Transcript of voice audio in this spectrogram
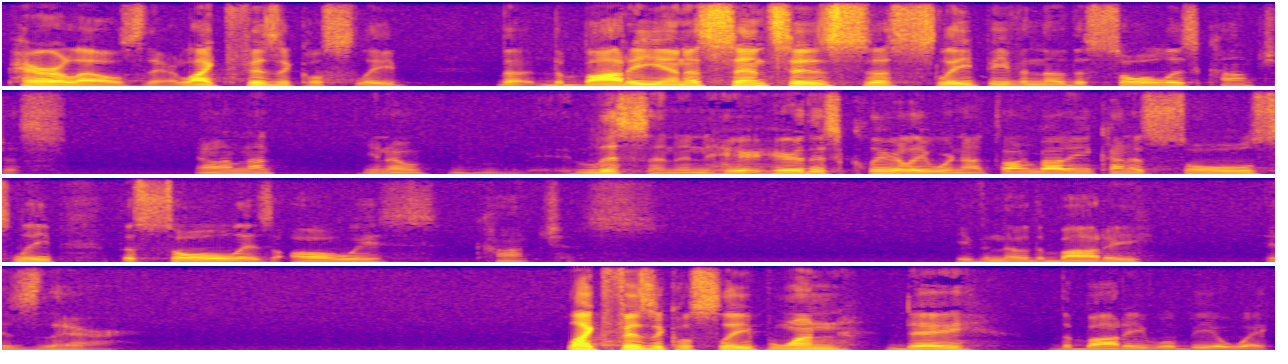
parallels there. Like physical sleep, the, the body, in a sense, is asleep, even though the soul is conscious. Now, I'm not, you know, listen and hear, hear this clearly. We're not talking about any kind of soul sleep. The soul is always conscious, even though the body is there. Like physical sleep, one day the body will be awakened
